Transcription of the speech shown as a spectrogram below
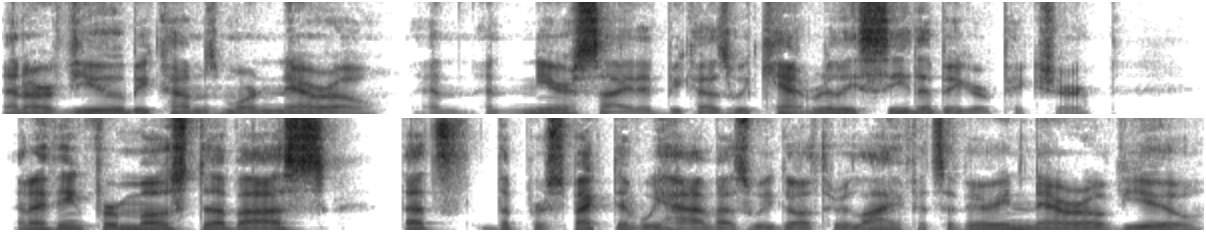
and our view becomes more narrow and, and nearsighted because we can't really see the bigger picture. And I think for most of us, that's the perspective we have as we go through life. It's a very narrow view.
